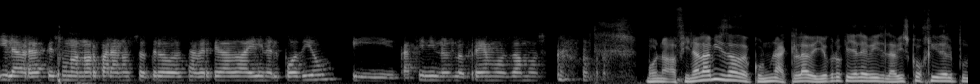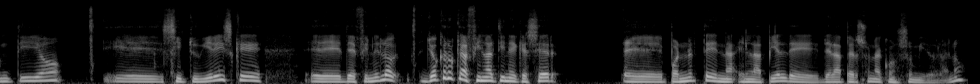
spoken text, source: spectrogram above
y la verdad es que es un honor para nosotros haber quedado ahí en el podio y casi ni nos lo creemos, vamos. Bueno, al final habéis dado con una clave, yo creo que ya le habéis, le habéis cogido el puntillo. y si tuvierais que eh, definirlo, yo creo que al final tiene que ser eh, ponerte en la, piel de, la persona consumidora, ¿no?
